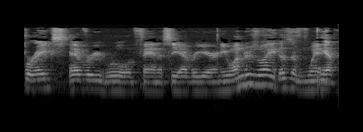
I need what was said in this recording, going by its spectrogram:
breaks every rule of fantasy every year, and he wonders why he doesn't win. Yep,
